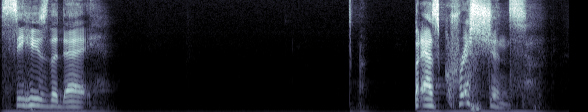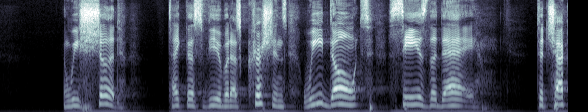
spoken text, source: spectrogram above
seize the day. But as Christians, and we should take this view, but as Christians, we don't seize the day to check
